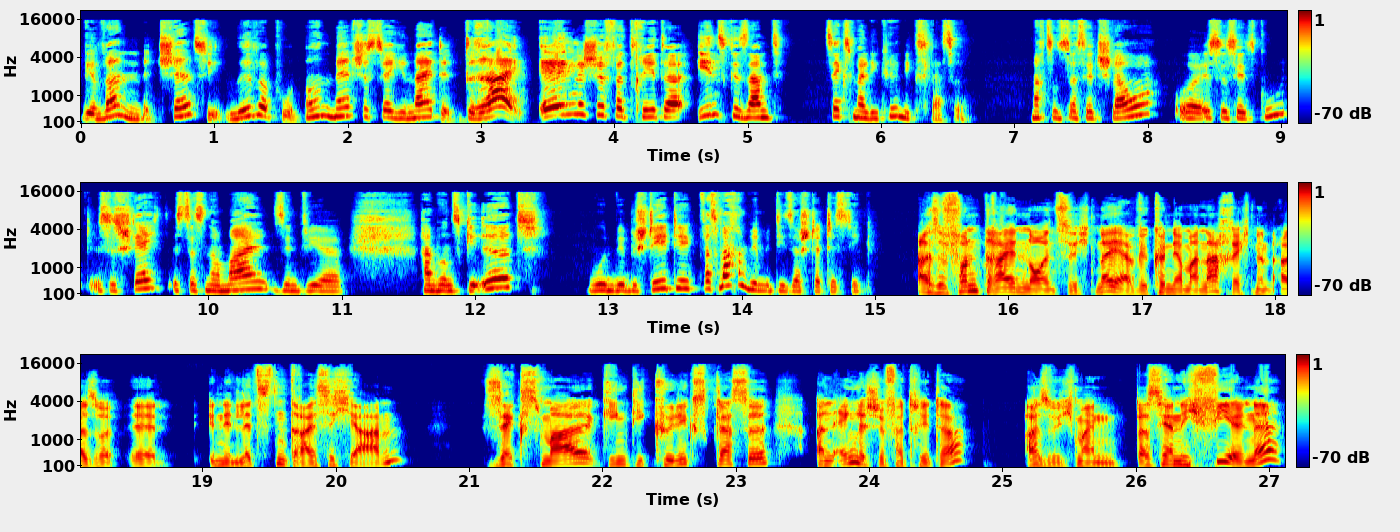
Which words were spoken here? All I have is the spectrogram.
gewannen mit Chelsea, Liverpool und Manchester United drei englische Vertreter insgesamt sechsmal die Königsklasse. Macht uns das jetzt schlauer? Oder ist es jetzt gut? Ist es schlecht? Ist das normal? Sind wir, haben wir uns geirrt? Wurden wir bestätigt? Was machen wir mit dieser Statistik? Also von 93, naja, wir können ja mal nachrechnen. Also äh, in den letzten 30 Jahren sechsmal ging die Königsklasse an englische Vertreter. Also ich meine, das ist ja nicht viel, ne?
